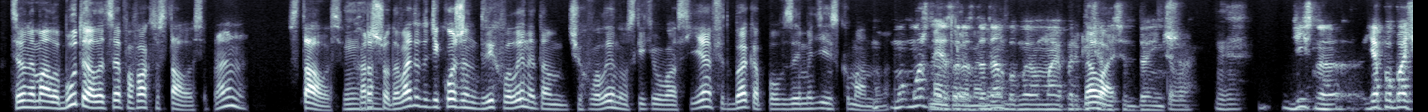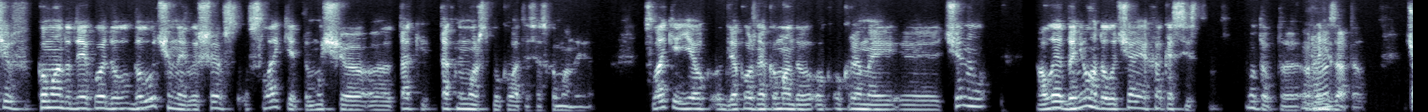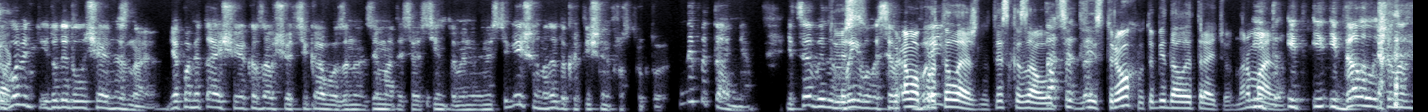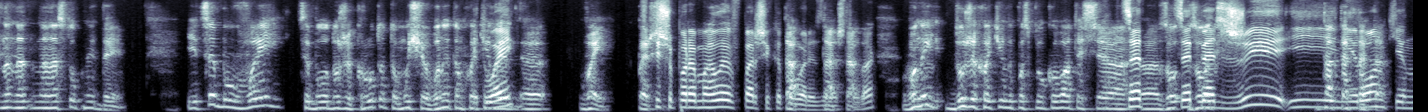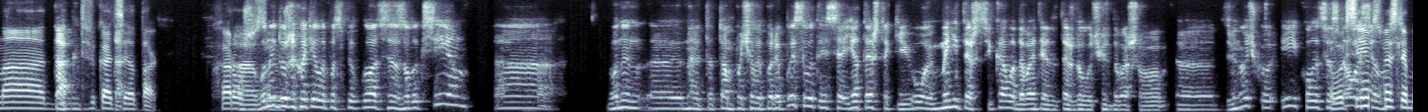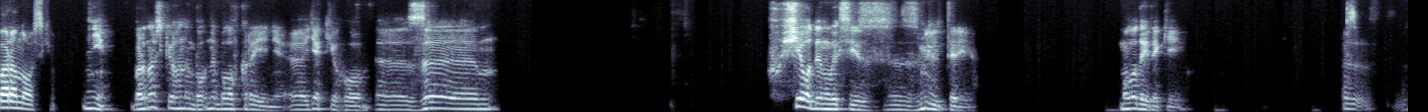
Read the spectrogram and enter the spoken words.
Це не мало бути, але це по факту сталося, правильно? Сталося. Mm-hmm. Хорошо, давайте тоді кожен дві хвилини там чи хвилину, скільки у вас є, фідбека по взаємодії з командами. М- можна я зараз додам, бо ми маємо переключатися Давай. до іншого. Mm-hmm. Дійсно, я побачив команду, до якої долучений лише в, в Slack, тому що е, так так не можеш спілкуватися з командою. В Slack є для кожної команди окремий е, channel, але до нього долучає Hack Assistant, ну тобто mm-hmm. Чого він і туди долучає, не знаю. Я пам'ятаю, що я казав, що цікаво займатися Symptom Investigation, мене до критичної інфраструктури. Не питання. І це тобто виявилося прямо ви... протилежно. Ти сказав, так, оці так, дві так. з трьох, тобі дали третю. Нормально. І і, і, і дали лише на, на, на, на наступний день. І це був Вей, це було дуже круто, тому що вони там хотіли Вей. Перші. Ті, що перемогли в першій категорії, так, зрештою, так, так? так? Вони дуже хотіли поспілкуватися це, з Це 5G і так, нейронки так, на так, ідентифікацію атак. Хороший Вони дуже хотіли поспілкуватися з Олексієм. Вони е, навіть там почали переписуватися. Я теж такий, ой, мені теж цікаво, давайте я теж долучусь до вашого е, дзвіночку. І коли це Олексієм, сталося... в смислі Барановським? Ні, Барановського не було не було в країні. Е, як його? З ще один Олексій з, з мілітарі. Молодий такий.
